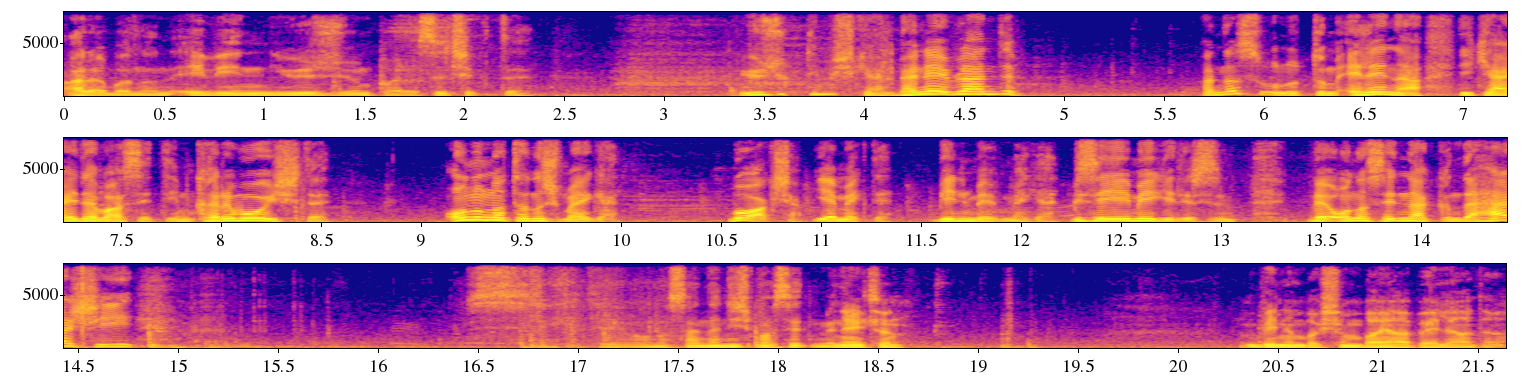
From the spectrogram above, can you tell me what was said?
arabanın, evin, yüzüğün parası çıktı. Yüzük demişken ben evlendim. Ha nasıl unuttum Elena, hikayede bahsettiğim karım o işte. Onunla tanışmaya gel. Bu akşam yemekte benim evime gel. Bize yemeğe gelirsin ve ona senin hakkında her şeyi... Siktir, ona senden hiç bahsetmedim. Nathan. Benim başım bayağı belada.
